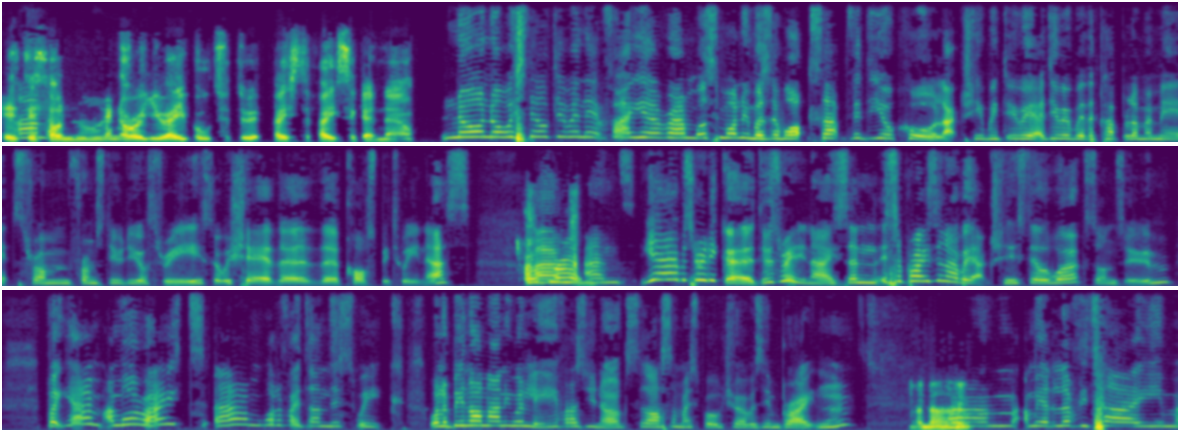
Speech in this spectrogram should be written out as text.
Is um, this online, or are you able to do it face to face again now? No, no, we're still doing it via. Um, this morning was a WhatsApp video call. Actually, we do it. I do it with a couple of my mates from from Studio Three, so we share the the cost between us. Oh, um, and yeah, it was really good. It was really nice, and it's surprising how it actually still works on Zoom. But yeah, I'm, I'm all right. Um, what have I done this week? Well, I've been on annual leave, as you know, because the last time I spoke to you, I was in Brighton. I know. Um, and we had a lovely time,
